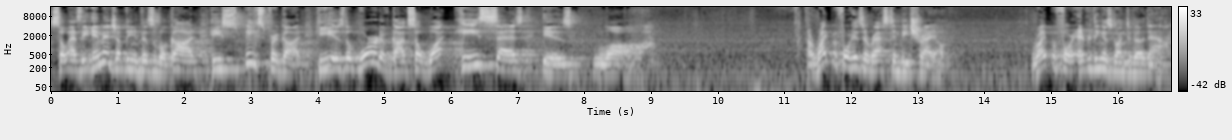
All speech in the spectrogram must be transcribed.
So, as the image of the invisible God, he speaks for God. He is the Word of God. So, what he says is law. Now, right before his arrest and betrayal, right before everything is going to go down,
